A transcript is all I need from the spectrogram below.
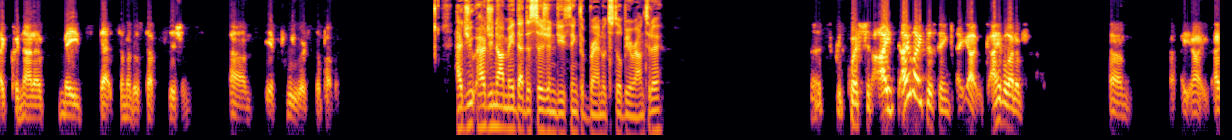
I could not have made that some of those tough decisions um, if we were still public. Had you had you not made that decision, do you think the brand would still be around today? That's a good question. I, I like to think I, I have a lot of um, I,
